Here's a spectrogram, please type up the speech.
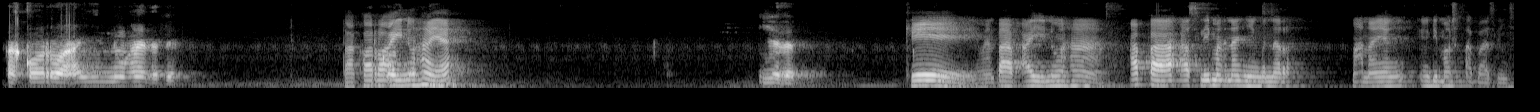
Taqarra ainuha tete. Takoro ainuha ya. Iya tete. Oke, mantap. Ainuha. Apa asli maknanya yang benar? Makna yang yang dimaksud apa aslinya?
